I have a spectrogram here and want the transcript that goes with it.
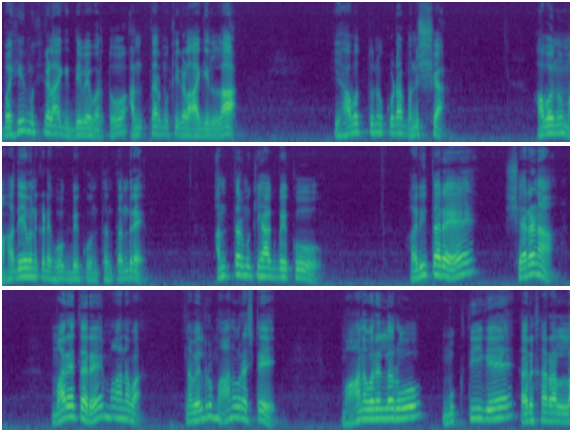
ಬಹಿರ್ಮುಖಿಗಳಾಗಿದ್ದೇವೆ ಹೊರತು ಅಂತರ್ಮುಖಿಗಳಾಗಿಲ್ಲ. ಯಾವತ್ತೂ ಕೂಡ ಮನುಷ್ಯ. ಅವನು ಮಹಾದೇವನ ಕಡೆ ಹೋಗಬೇಕು ಅಂತಂತಂದರೆ ಅಂತರ್ಮುಖಿ ಆಗಬೇಕು. ಅರಿತರೆ ಶರಣ, ಮರೆತರೆ ಮಾನವ. ನಾವೆಲ್ಲರೂ ಮಾನವರಷ್ಟೇ. ಮಾನವರೆಲ್ಲರೂ ಮುಕ್ತಿಗೆ ಅರ್ಹರಲ್ಲ.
